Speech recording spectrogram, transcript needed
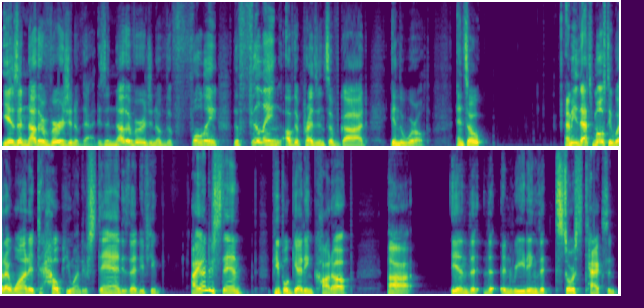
is another version of that is another version of the filling the filling of the presence of god in the world. And so i mean that's mostly what i wanted to help you understand is that if you i understand people getting caught up uh, in the, the in reading the source text and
